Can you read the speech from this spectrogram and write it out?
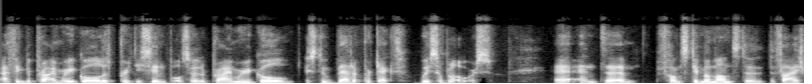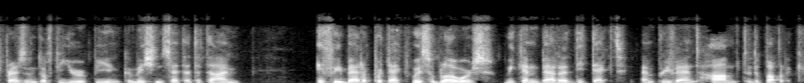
I think the primary goal is pretty simple. So, the primary goal is to better protect whistleblowers. Uh, and um, Frans Timmermans, the, the vice president of the European Commission, said at the time, if we better protect whistleblowers, we can better detect and prevent harm to the public.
